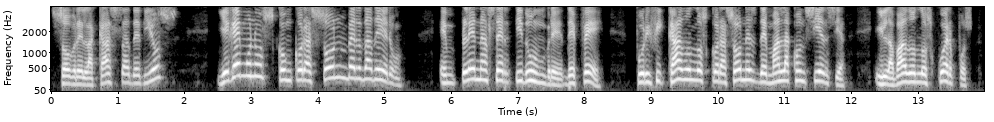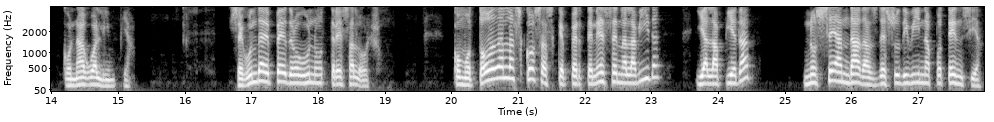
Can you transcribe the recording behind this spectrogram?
sobre la casa de Dios, lleguémonos con corazón verdadero, en plena certidumbre de fe, purificados los corazones de mala conciencia y lavados los cuerpos con agua limpia. Segunda de Pedro 1, 3 al 8. Como todas las cosas que pertenecen a la vida y a la piedad, nos sean dadas de su divina potencia,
